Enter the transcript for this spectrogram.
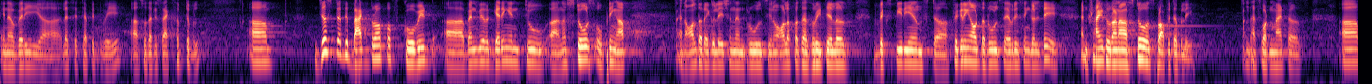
in a very, uh, let's say, tepid way uh, so that it's acceptable. Um, just at the backdrop of COVID, uh, when we were getting into uh, stores opening up and all the regulation and rules, you know, all of us as retailers, we've experienced uh, figuring out the rules every single day and trying to run our stores profitably. And that's what matters. Uh,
